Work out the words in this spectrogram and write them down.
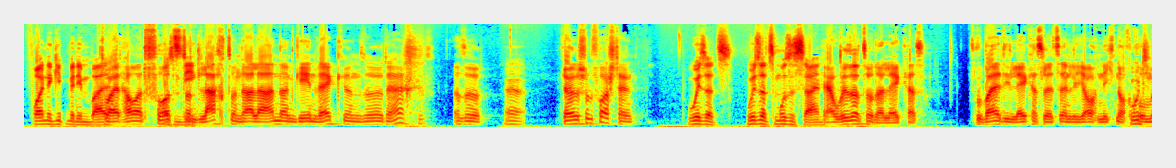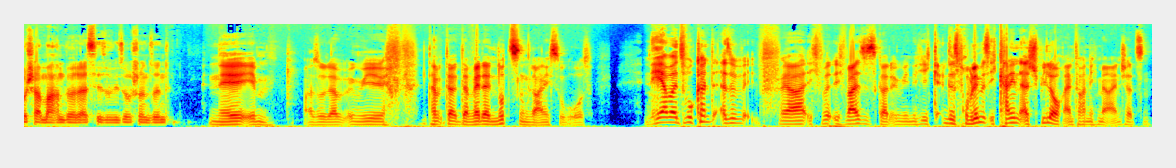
Freunde, gib mir den Ball. Dwight Howard furzt und lacht und alle anderen gehen weg und so. Ja, also, ja. kann mir das schon vorstellen. Wizards. Wizards muss es sein. Ja, Wizards oder Lakers. Wobei die Lakers letztendlich auch nicht noch Gut. komischer machen würde, als sie sowieso schon sind. Nee, eben. Also da irgendwie, da, da, da wäre der Nutzen gar nicht so groß. Nee, aber jetzt wo könnte, also ja, ich, ich weiß es gerade irgendwie nicht. Ich, das Problem ist, ich kann ihn als Spieler auch einfach nicht mehr einschätzen.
